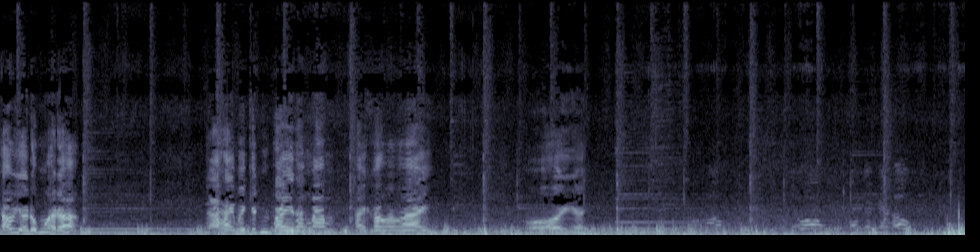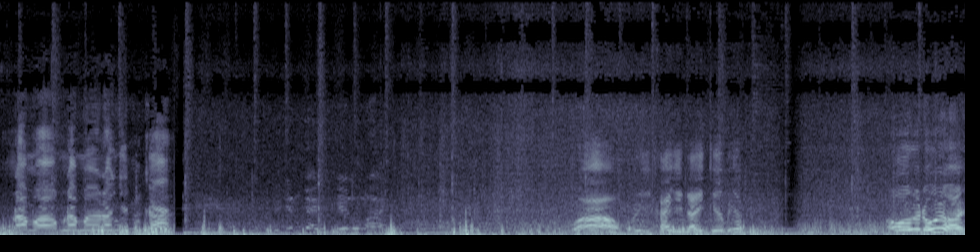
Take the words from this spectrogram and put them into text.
6 giờ đúng rồi đó. Ngày 29 tây tháng 5 2022 Ôi ông Năm ông Năm ờ, đang dính cá. Wow, cái gì cái gì đây chưa biết. Ôi, cái đuối rồi.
